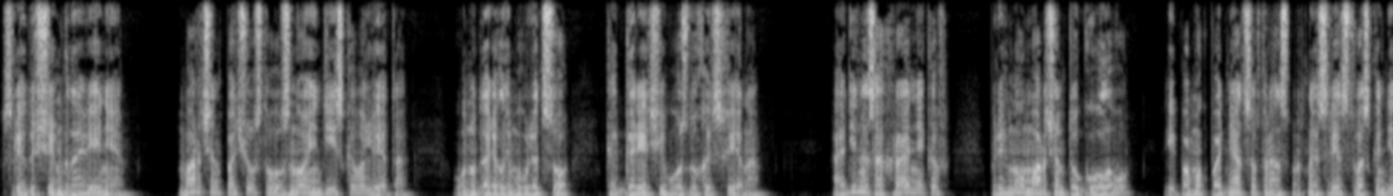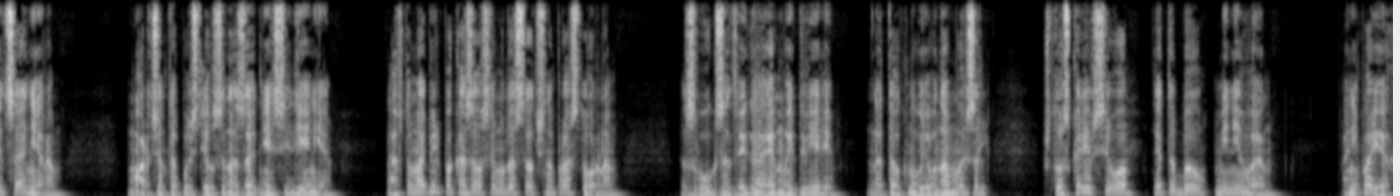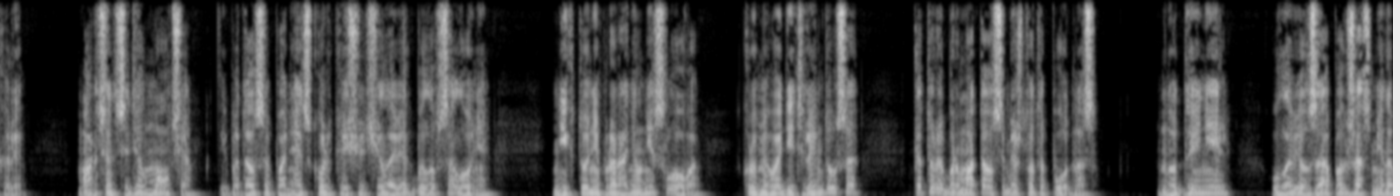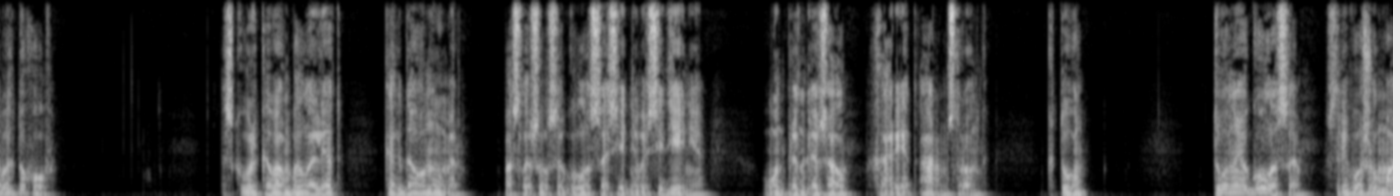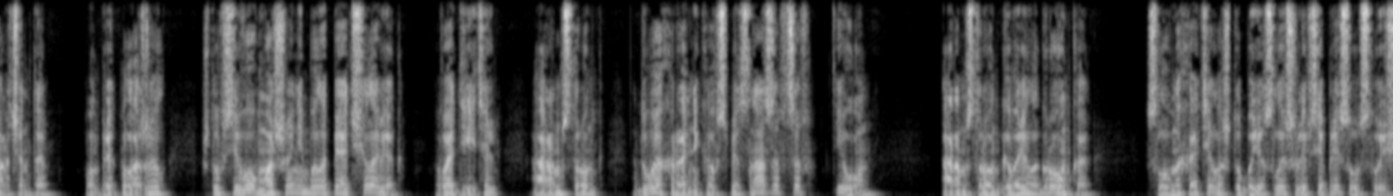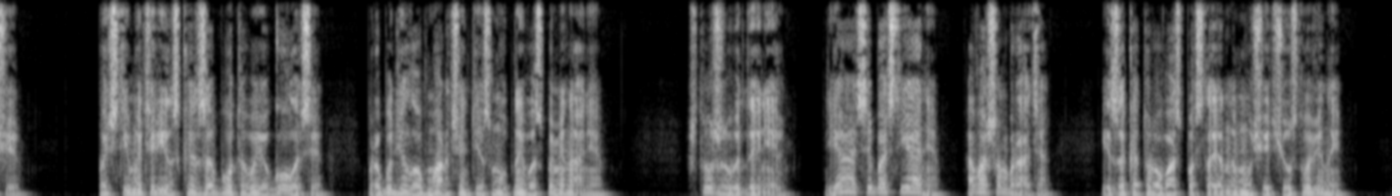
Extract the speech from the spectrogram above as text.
В следующее мгновение Марчин почувствовал зной индийского лета. Он ударил ему в лицо, как горячий воздух из фена. Один из охранников пригнул Марчанту голову и помог подняться в транспортное средство с кондиционером. Марчант опустился на заднее сиденье. Автомобиль показался ему достаточно просторным. Звук задвигаемой двери натолкнул его на мысль, что, скорее всего, это был минивэн. Они поехали. Марчин сидел молча и пытался понять, сколько еще человек было в салоне. Никто не проронил ни слова, кроме водителя-индуса, который бормотал себе что-то под нос. Но Дэниэль уловил запах жасминовых духов. «Сколько вам было лет, когда он умер?» — послышался голос соседнего сиденья. Он принадлежал Харриет Армстронг. «Кто?» Тон ее голоса встревожил Марчанта. Он предположил, что всего в машине было пять человек — водитель, Армстронг, двое охранников-спецназовцев и он. Армстронг говорила громко, словно хотела, чтобы ее слышали все присутствующие. Почти материнская забота в ее голосе пробудила в Марчанте смутные воспоминания. «Что же вы, Дэниэль? Я о Себастьяне, о вашем брате из-за которого вас постоянно мучает чувство вины.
